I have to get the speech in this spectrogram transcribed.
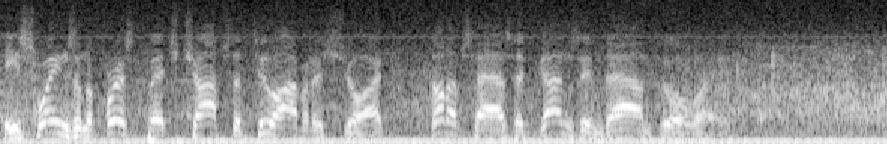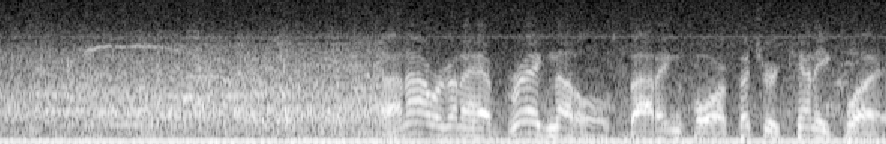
He swings in the first pitch, chops it two it a short. Phillips has it, guns him down two away. And now we're going to have Graig Nettles batting for pitcher Kenny Clay.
